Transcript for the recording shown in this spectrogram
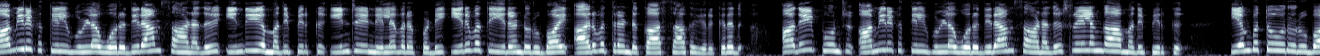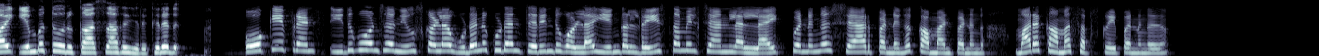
அமீரகத்தில் உள்ள ஒரு திராம்ஸ் ஆனது இந்திய மதிப்பிற்கு இன்றைய நிலவரப்படி இருபத்தி இரண்டு ரூபாய் அறுபத்தி ரெண்டு காசாக இருக்கிறது. அதேபோன்று அமீரகத்தில் உள்ள ஒரு திராம்ஸ் ஆனது ஸ்ரீலங்கா மதிப்பிற்கு எண்பத்தோரு ரூபாய் எண்பத்தோரு காசாக இருக்கிறது. ஓகே ஃப்ரெண்ட்ஸ் இது போன்ற நியூஸ்களை உடனுக்குடன் தெரிந்து கொள்ள எங்கள் ரேஸ் தமிழ் சேனலை லைக் பண்ணுங்கள் ஷேர் பண்ணுங்கள் கமெண்ட் பண்ணுங்கள் மறக்காமல் சப்ஸ்கிரைப் பண்ணுங்கள்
